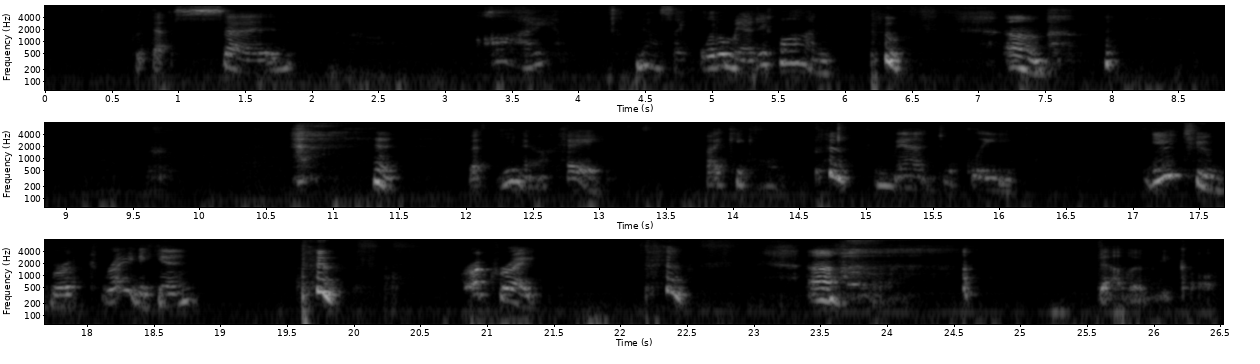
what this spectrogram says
with that said, I you know, it's like a little magic wand. Poof. Um, but you know, hey, if I could go poof magically, YouTube worked right again. Poof, work right. Poof. Um, that would be cool.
